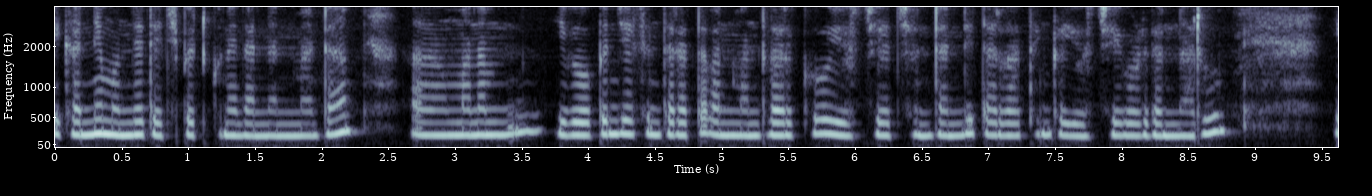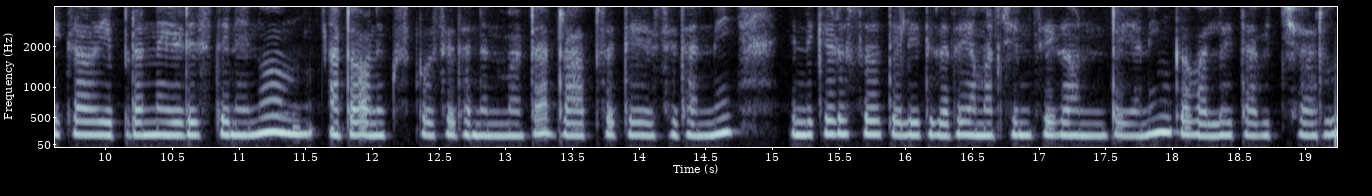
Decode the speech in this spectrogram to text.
ఇక అన్నీ ముందే తెచ్చిపెట్టుకునేదాన్ని అనమాట మనం ఇవి ఓపెన్ చేసిన తర్వాత వన్ మంత్ వరకు యూస్ చేయొచ్చు అంటండి. తర్వాత ఇంకా యూస్ చేయకూడదన్నారు. ఇక ఎప్పుడన్నా ఏడిస్తే నేను ఆ టానిక్స్ పోసేదాన్ని అనమాట డ్రాప్స్ అయితే వేసేదాన్ని. ఎందుకు ఏడుస్తుందో తెలియదు కదా ఎమర్జెన్సీగా ఉంటాయని ఇంకా వాళ్ళు అయితే అవి ఇచ్చారు.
